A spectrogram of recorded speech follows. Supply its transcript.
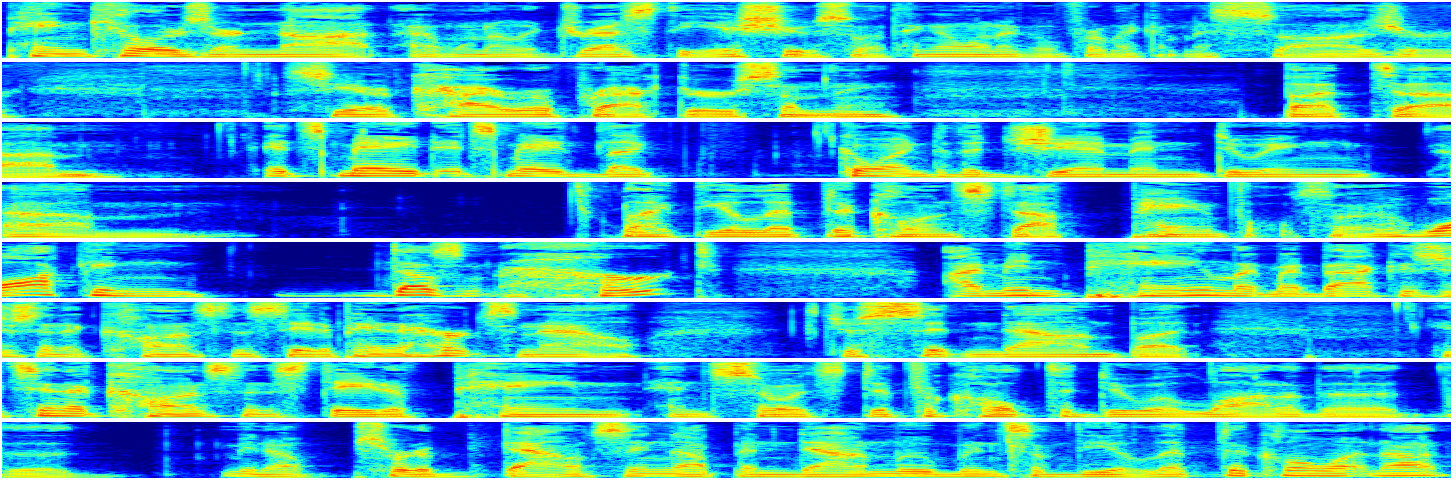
painkillers are not. I want to address the issue, so I think I want to go for like a massage or see a chiropractor or something. But um, it's made it's made like going to the gym and doing um, like the elliptical and stuff painful. So walking doesn't hurt. I'm in pain. Like my back is just in a constant state of pain. It hurts now just sitting down, but it's in a constant state of pain. And so it's difficult to do a lot of the, the, you know, sort of bouncing up and down movements of the elliptical and whatnot.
